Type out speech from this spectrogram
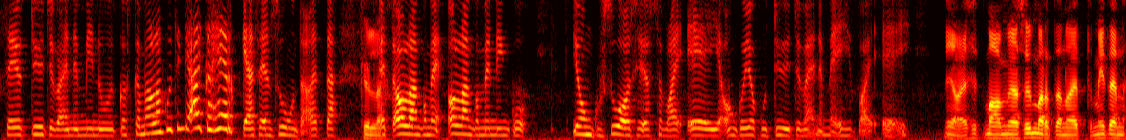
se ei ole tyytyväinen minuun, koska me ollaan kuitenkin aika herkkiä sen suuntaan, että, Kyllä. että ollaanko me, ollaanko me niinku jonkun suosiossa vai ei ja onko joku tyytyväinen meihin vai ei. Joo, ja sitten mä oon myös ymmärtänyt, että miten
